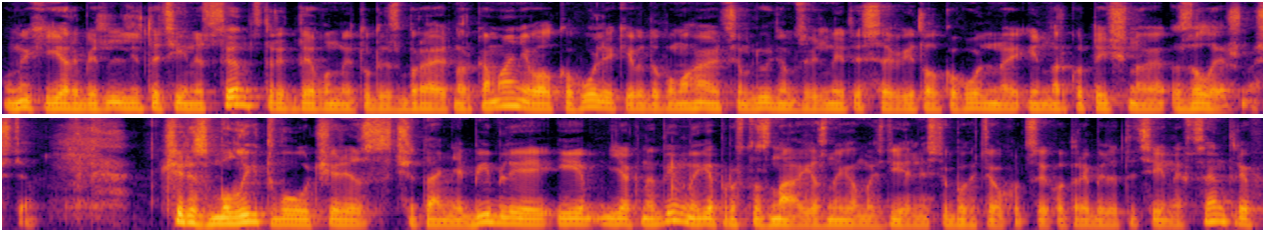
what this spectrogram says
У них є реабілітаційні центри, де вони туди збирають наркоманів, алкоголіків і допомагають цим людям звільнитися від алкогольної і наркотичної залежності. Через молитву, через читання Біблії, і як не дивно, я просто знаю, я знайомий з діяльністю багатьох оцих от реабілітаційних центрів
